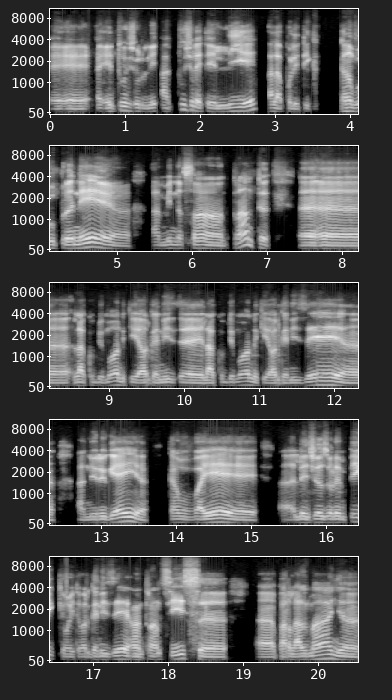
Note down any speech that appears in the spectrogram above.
est, toujours, a toujours été lié à la politique. Quand vous prenez en 1930 la Coupe du Monde qui est organisée, la Coupe du Monde qui est organisée en Uruguay, quand vous voyez les Jeux olympiques qui ont été organisés en 1936 par l'Allemagne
